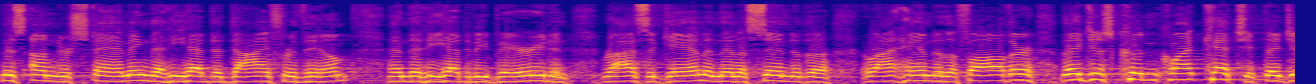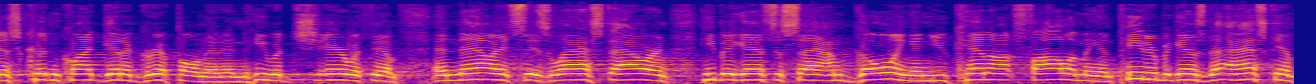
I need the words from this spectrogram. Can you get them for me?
this understanding that he had to die for them and that he had to be buried and rise again and then ascend to the right hand of the Father. They just couldn't quite catch it. They just couldn't quite get a grip on it. And he would share with them. And now it's his last hour and he begins to say, I'm going and you cannot follow me. And Peter begins to ask him,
